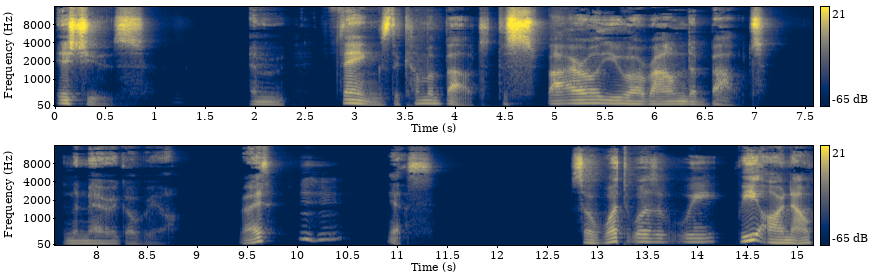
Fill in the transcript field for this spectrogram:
issues and things to come about to spiral you around about in the merry-go-reel. Right? hmm Yes. So what was we we are now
